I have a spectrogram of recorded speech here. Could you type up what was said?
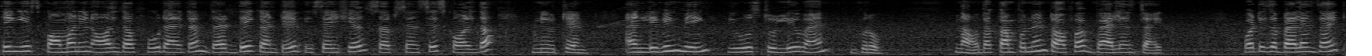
thing is common in all the food items that they contain essential substances called the nutrient and living being used to live and grow. Now the component of a balanced diet. What is a balanced diet?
